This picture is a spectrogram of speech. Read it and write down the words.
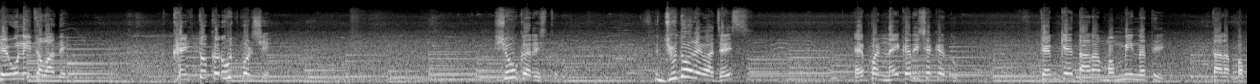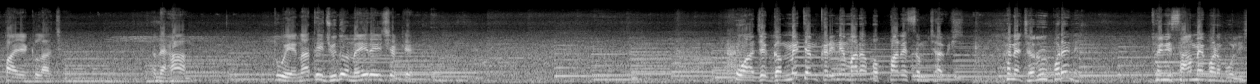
એવું નહીં થવા દે. કંઈક તો કરવું જ પડશે. શું કરીશ તું? જુદો રહેવા જઈશ. એ પણ નહીં કરી શકે તું. કેમ કે તારા મમ્મી નથી, તારા પપ્પા એકલા છે. અને હા, તું એનાથી જુદો નહીં રહી શકે. હું આજે ગમે તેમ કરીને મારા પપ્પાને સમજાવીશ. અને જરૂર પડે ને, તો એની સામે પણ બોલીશ.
